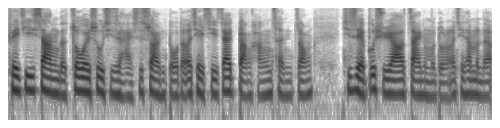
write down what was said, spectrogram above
飞机上的座位数其实还是算多的，而且其实在短航程中，其实也不需要载那么多人，而且他们的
